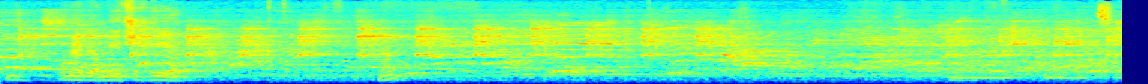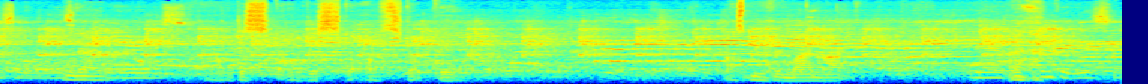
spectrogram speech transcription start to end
Hmm, maybe I'll mute it here. No? You know, I'll just, I'll just, I'll stop there. I was muting my mic. Yeah, I think it is.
